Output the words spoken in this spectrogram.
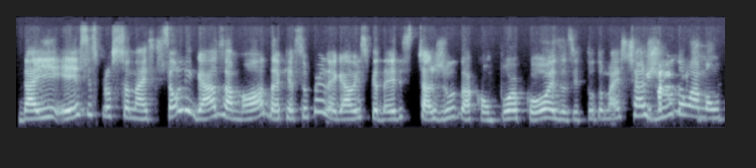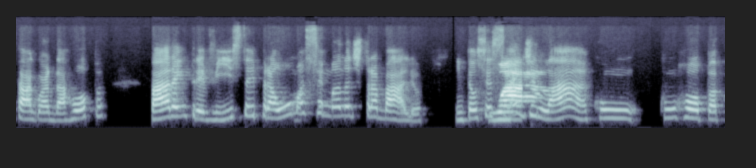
daí esses profissionais que são ligados à moda, que é super legal isso, porque daí eles te ajudam a compor coisas e tudo mais, te ajudam a montar guarda-roupa para a entrevista e para uma semana de trabalho. Então, você Uau. sai de lá com, com roupa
